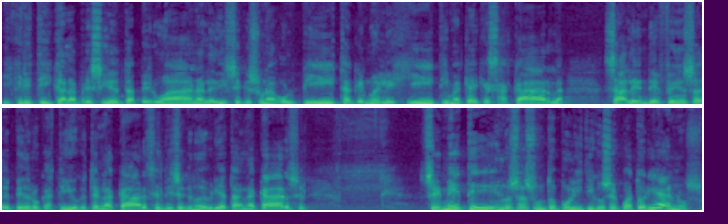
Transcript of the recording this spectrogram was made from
y critica a la presidenta peruana, le dice que es una golpista, que no es legítima, que hay que sacarla, sale en defensa de Pedro Castillo que está en la cárcel, dice que no debería estar en la cárcel, se mete en los asuntos políticos ecuatorianos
